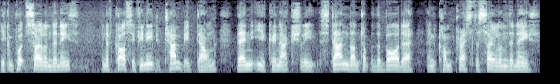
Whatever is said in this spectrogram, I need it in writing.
You can put soil underneath. And of course, if you need to tamp it down, then you can actually stand on top of the border and compress the soil underneath.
